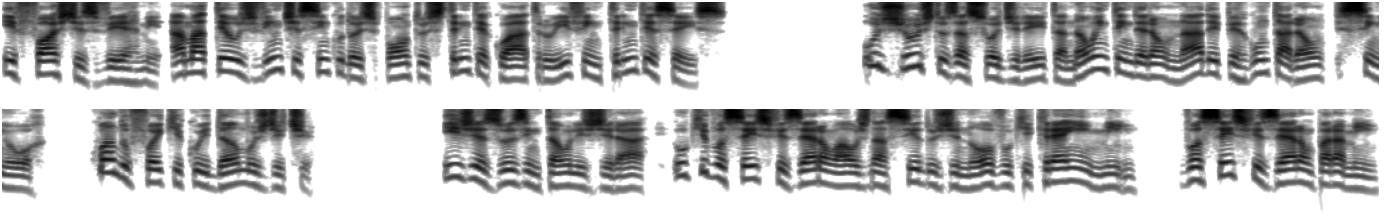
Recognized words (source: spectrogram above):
e fostes ver-me. A Mateus 25 2.34 e fim 36. Os justos à sua direita não entenderão nada e perguntarão: Senhor, quando foi que cuidamos de ti? E Jesus então lhes dirá: O que vocês fizeram aos nascidos de novo que creem em mim, vocês fizeram para mim.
